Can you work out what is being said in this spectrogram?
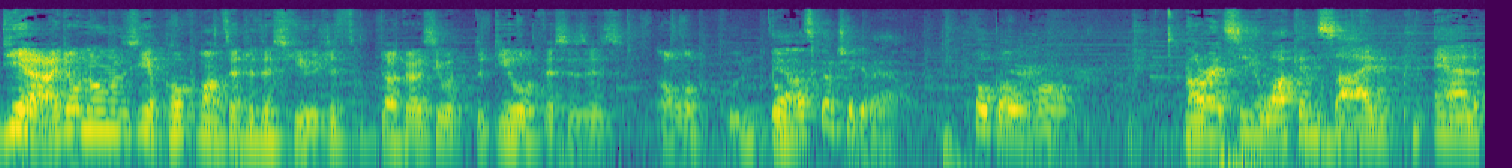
Yeah, I don't normally see a Pokemon Center this huge. It's, I gotta see what the deal with this is. Is all up. Yeah, let's go check it out. Boop, all right. So you walk inside, and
